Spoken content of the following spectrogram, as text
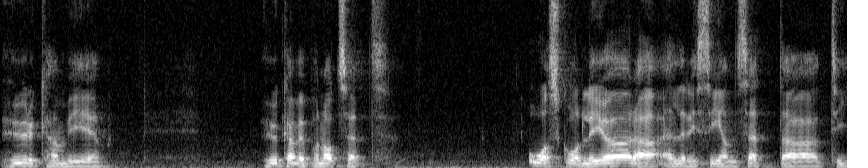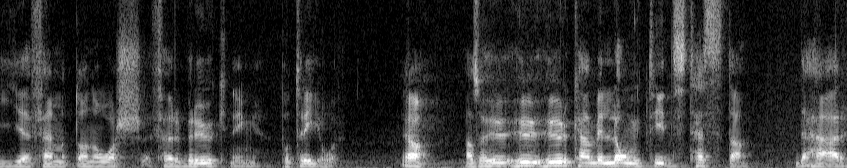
hur kan vi hur kan vi på något sätt åskådliggöra eller iscensätta 10-15 års förbrukning på tre år. ja. Alltså hur, hur, hur kan vi långtidstesta det här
